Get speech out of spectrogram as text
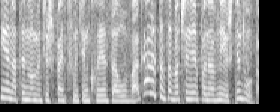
Ja na ten moment już Państwu dziękuję za uwagę, ale do zobaczenia ponownie już niedługo.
